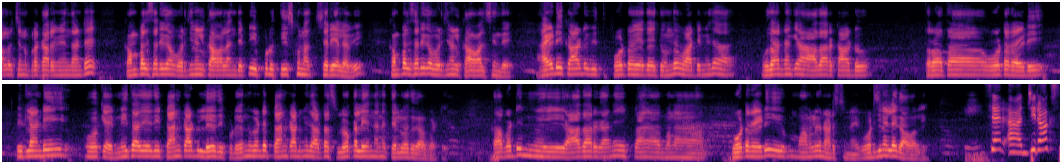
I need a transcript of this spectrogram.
ఆలోచన ప్రకారం ఏంటంటే కంపల్సరీగా ఒరిజినల్ కావాలని చెప్పి ఇప్పుడు తీసుకున్న చర్యలు అవి. కంపల్సరీగా ఒరిజినల్ కావాల్సిందే. ఐడి కార్డు విత్ ఫోటో ఏదైతే ఉందో వాటి మీద ఉదాహరణకి ఆధార్ కార్డు తర్వాత ఓటర్ ఐడి ఇట్లాంటి ఓకే మిగతాది ఏది పాన్ కార్డు లేదు ఇప్పుడు. ఎందుకంటే పాన్ కార్డు మీద అడ్రస్ లోకల్ ఏందని తెలియదు కాబట్టి. కాబట్టి మీ ఆధార్ కానీ మన ఓటర్ ఐడి మామూలుగా నడుస్తున్నాయి. ఒరిజినలే కావాలి. Sir xerox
